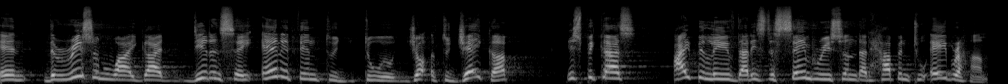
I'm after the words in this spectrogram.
and the reason why god didn't say anything to, to, to jacob is because i believe that is the same reason that happened to abraham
